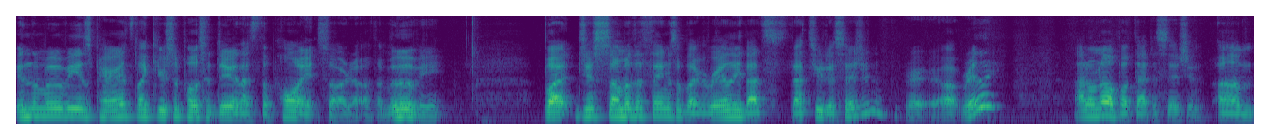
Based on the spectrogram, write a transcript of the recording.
in the movie as parents, like you're supposed to do, and that's the point, sort of, of the movie. But just some of the things of like, really, that's that's your decision, uh, really? I don't know about that decision. Um,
